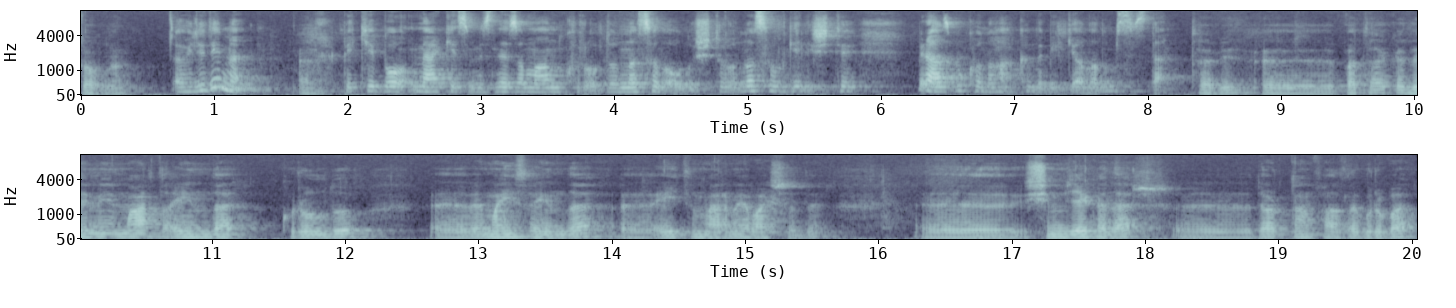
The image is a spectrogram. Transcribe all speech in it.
doğru. Öyle değil mi? Evet. Peki bu merkezimiz ne zaman kuruldu, nasıl oluştu, nasıl gelişti? Biraz bu konu hakkında bilgi alalım sizden. Tabii, e, Batı Akademi Mart ayında kuruldu e, ve Mayıs ayında e, eğitim vermeye başladı. E, şimdiye kadar e, dörtten fazla gruba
